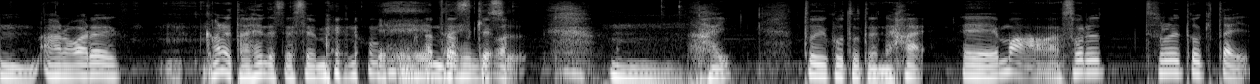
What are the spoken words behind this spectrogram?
うん、あのあれかなり大変ですね SMA のええハンダ付けは、うん。はい、ということでね、はい。えーまあ、それそれときたい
